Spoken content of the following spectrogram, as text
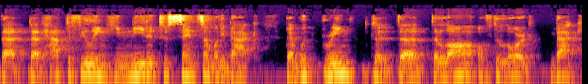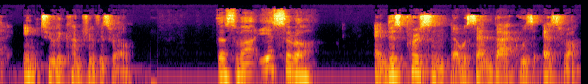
that that had the feeling he needed to send somebody back that would bring the, the, the law of the Lord back into the country of Israel. Das war Esra. And this person that was sent back was Ezra.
